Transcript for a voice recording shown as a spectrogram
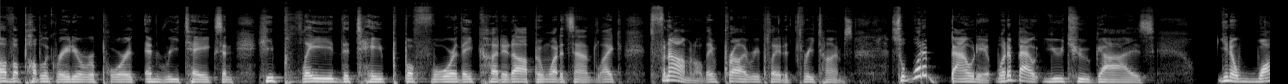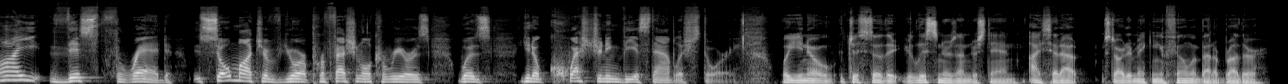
of a public radio report and retakes. And he played the tape before they cut it up and what it sounded like. It's phenomenal. They've probably replayed it three times. So what about it? What about you two guys? You know, why this thread, so much of your professional careers was, you know, questioning the established story? Well, you know, just so that your listeners understand, I set out, started making a film about a brother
